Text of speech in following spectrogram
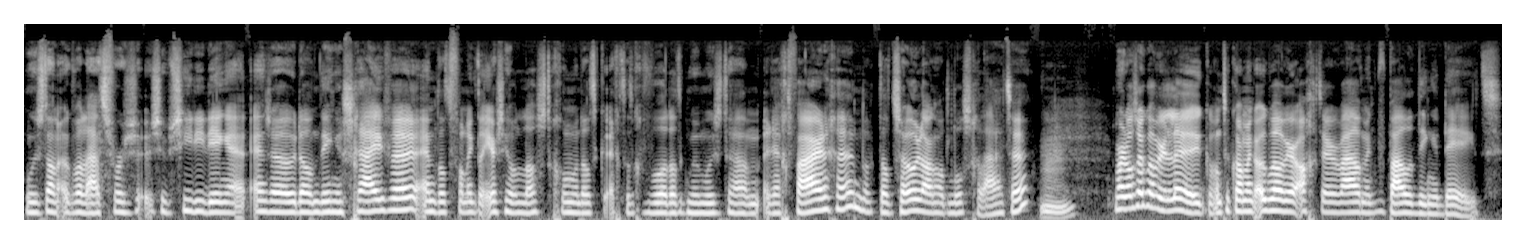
moest dan ook wel laatst voor su- subsidiedingen en zo dan dingen schrijven. En dat vond ik dan eerst heel lastig, omdat ik echt het gevoel had dat ik me moest gaan rechtvaardigen. Dat ik dat zo lang had losgelaten. Hmm. Maar dat was ook wel weer leuk, want toen kwam ik ook wel weer achter waarom ik bepaalde dingen deed.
